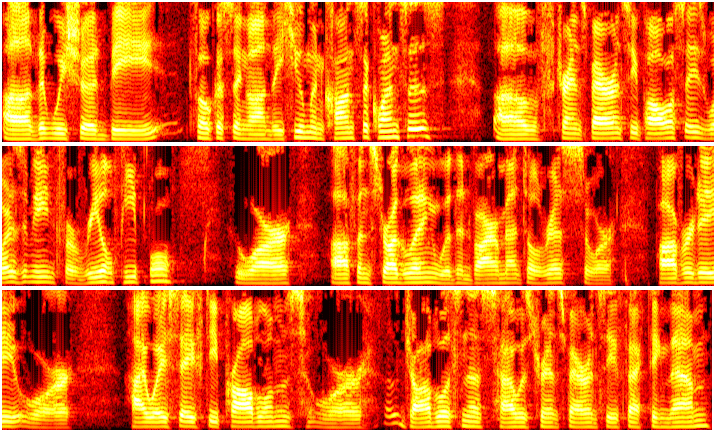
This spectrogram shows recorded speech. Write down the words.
uh, that we should be focusing on the human consequences of transparency policies. What does it mean for real people who are often struggling with environmental risks or poverty or highway safety problems or joblessness? How is transparency affecting them?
